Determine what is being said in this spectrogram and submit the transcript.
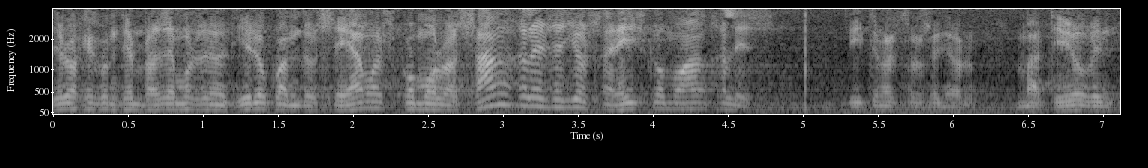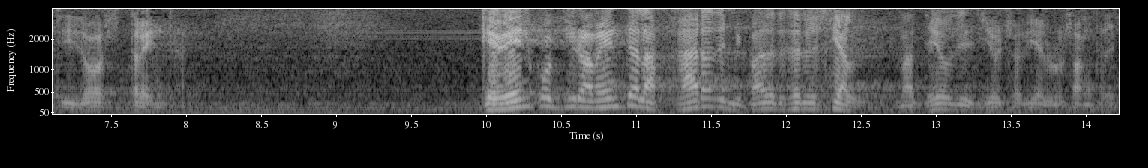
de lo que contemplaremos en el cielo cuando seamos como los ángeles de Dios, seréis como ángeles, dice nuestro Señor, Mateo 22, 30 que ven continuamente a la cara de mi Padre Celestial. Mateo 18, 10, Los Ángeles.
